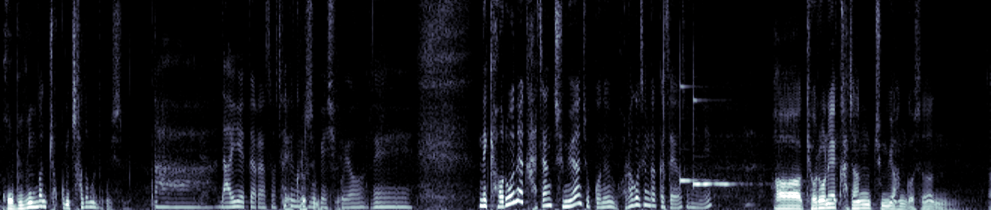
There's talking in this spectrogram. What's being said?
그 부분만 조금 차등을 두고 있습니다. 아, 나이에 따라서 차등을 두고 그렇습니다. 예. 계시고요. 네. 근데 결혼의 가장 중요한 조건은 뭐라고 생각하세요, 장로님? 아, 결혼의 가장 중요한 것은 아,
